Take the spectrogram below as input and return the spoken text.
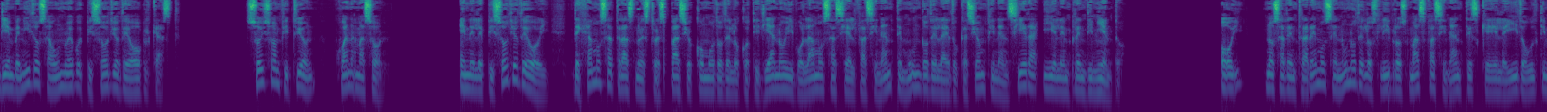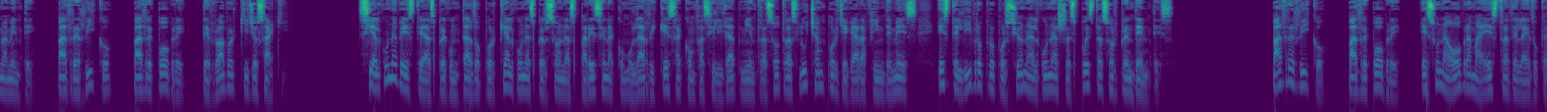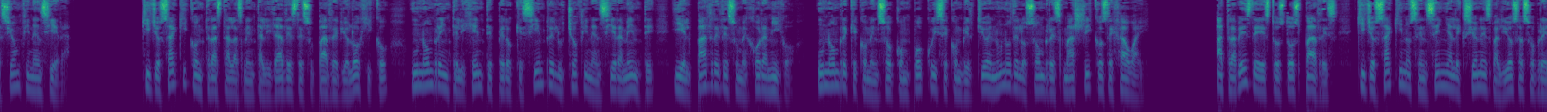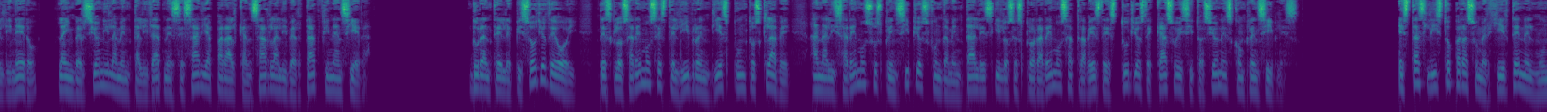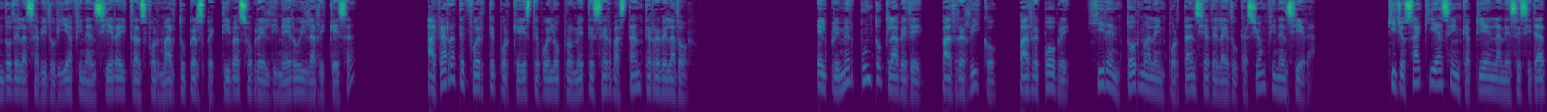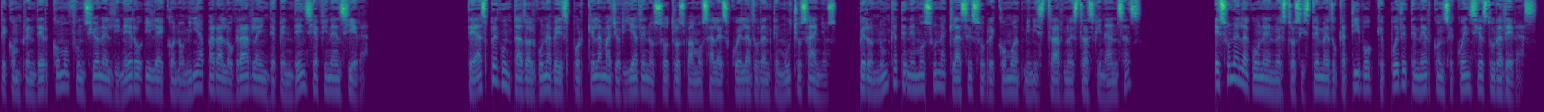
Bienvenidos a un nuevo episodio de Obcast. Soy su anfitrión, Juan Amasol. En el episodio de hoy, dejamos atrás nuestro espacio cómodo de lo cotidiano y volamos hacia el fascinante mundo de la educación financiera y el emprendimiento. Hoy, nos adentraremos en uno de los libros más fascinantes que he leído últimamente, Padre Rico, Padre Pobre, de Robert Kiyosaki. Si alguna vez te has preguntado por qué algunas personas parecen acumular riqueza con facilidad mientras otras luchan por llegar a fin de mes, este libro proporciona algunas respuestas sorprendentes. Padre Rico, Padre Pobre, es una obra maestra de la educación financiera. Kiyosaki contrasta las mentalidades de su padre biológico, un hombre inteligente pero que siempre luchó financieramente, y el padre de su mejor amigo, un hombre que comenzó con poco y se convirtió en uno de los hombres más ricos de Hawái. A través de estos dos padres, Kiyosaki nos enseña lecciones valiosas sobre el dinero, la inversión y la mentalidad necesaria para alcanzar la libertad financiera. Durante el episodio de hoy, desglosaremos este libro en 10 puntos clave, analizaremos sus principios fundamentales y los exploraremos a través de estudios de caso y situaciones comprensibles. ¿Estás listo para sumergirte en el mundo de la sabiduría financiera y transformar tu perspectiva sobre el dinero y la riqueza? Agárrate fuerte porque este vuelo promete ser bastante revelador. El primer punto clave de Padre Rico, Padre Pobre, gira en torno a la importancia de la educación financiera. Kiyosaki hace hincapié en la necesidad de comprender cómo funciona el dinero y la economía para lograr la independencia financiera. ¿Te has preguntado alguna vez por qué la mayoría de nosotros vamos a la escuela durante muchos años, pero nunca tenemos una clase sobre cómo administrar nuestras finanzas? Es una laguna en nuestro sistema educativo que puede tener consecuencias duraderas.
